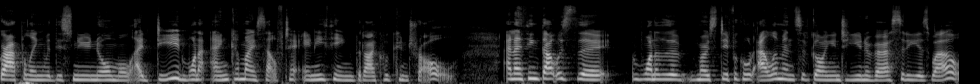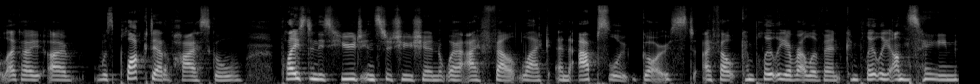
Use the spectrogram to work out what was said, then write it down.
grappling with this new normal, I did want to anchor myself to anything that I could control. And I think that was the one of the most difficult elements of going into university as well. Like I, I was plucked out of high school, placed in this huge institution where I felt like an absolute ghost. I felt completely irrelevant, completely unseen,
